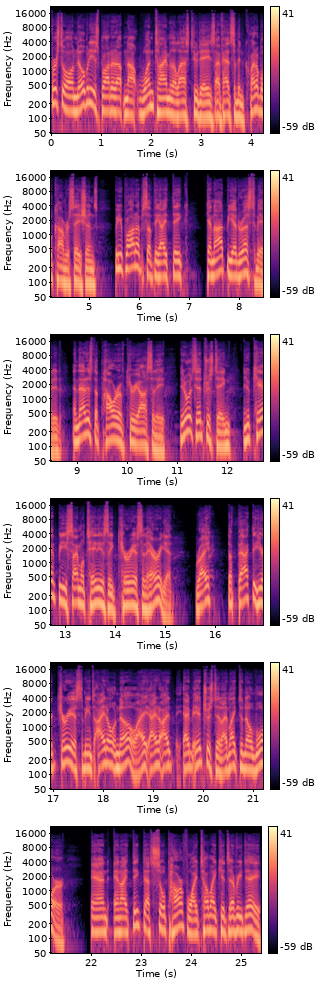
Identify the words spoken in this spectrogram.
first of all, nobody has brought it up not one time in the last two days. I've had some incredible conversations, but you brought up something I think cannot be underestimated, and that is the power of curiosity. You know what's interesting? You can't be simultaneously curious and arrogant, right? The fact that you're curious means I don't know. I, I, I I'm interested. I'd like to know more. And and I think that's so powerful. I tell my kids every day,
